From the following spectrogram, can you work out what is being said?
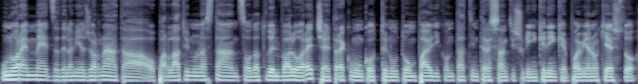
un'ora e mezza della mia giornata, ho parlato in una stanza, ho dato del valore, eccetera, e comunque ho ottenuto un paio di contatti interessanti su LinkedIn che poi mi hanno chiesto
